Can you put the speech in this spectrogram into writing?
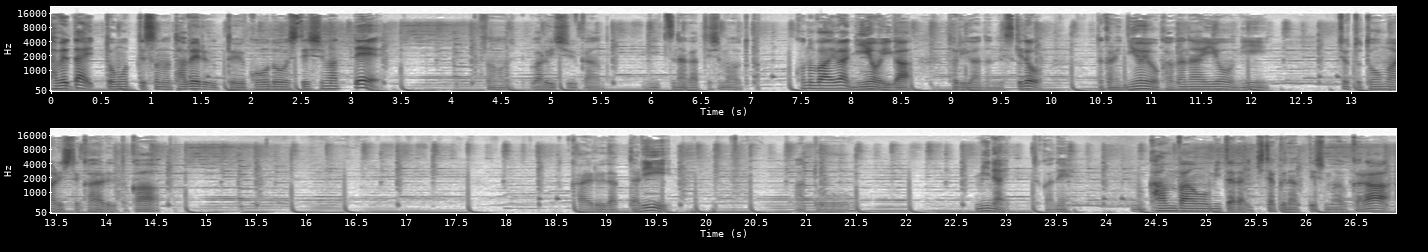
食べたいと思ってその食べるという行動をしてしまってその悪い習慣につながってしまうとか。この場合は匂いがトリガーなんですけどだから匂いを嗅がないようにちょっと遠回りして帰るとか帰るだったりあと見ないとかね。看板を見たら行きたくなってしまうから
